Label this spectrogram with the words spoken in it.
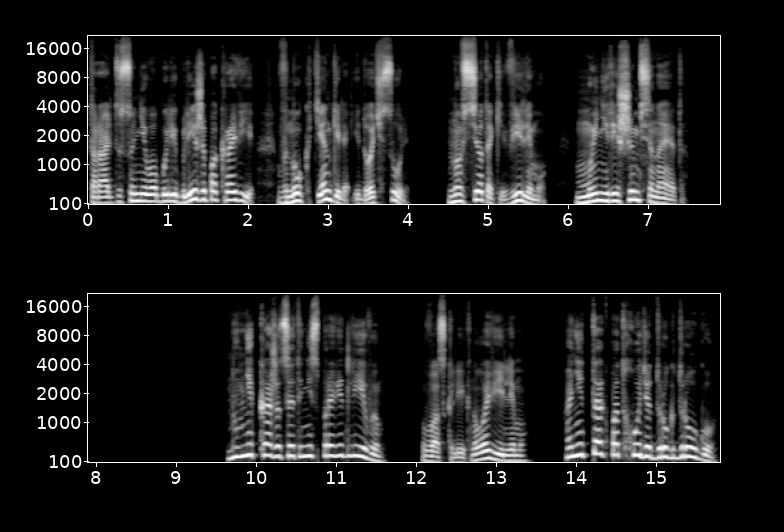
Таральд и были ближе по крови, внук Тенгеля и дочь Суль. Но все-таки, Вильяму, мы не решимся на это. Но мне кажется это несправедливым, Воскликнула Вильяму. «Они так подходят друг к другу!»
